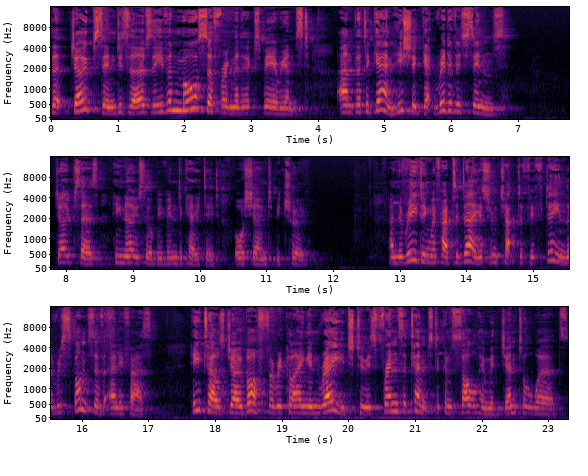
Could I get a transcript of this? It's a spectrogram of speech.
that Job's sin deserves even more suffering than it experienced, and that again he should get rid of his sins. Job says he knows he'll be vindicated or shown to be true. And the reading we've had today is from chapter 15, the response of Eliphaz. He tells Job off for replying in rage to his friend's attempts to console him with gentle words,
